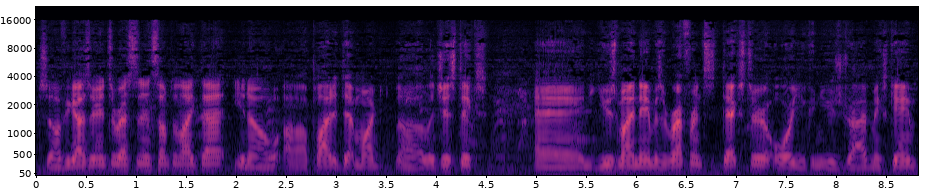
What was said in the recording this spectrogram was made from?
So if you guys are interested in something like that, you know, uh, apply to Detmar uh, Logistics and use my name as a reference, Dexter, or you can use Drive Mix Game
